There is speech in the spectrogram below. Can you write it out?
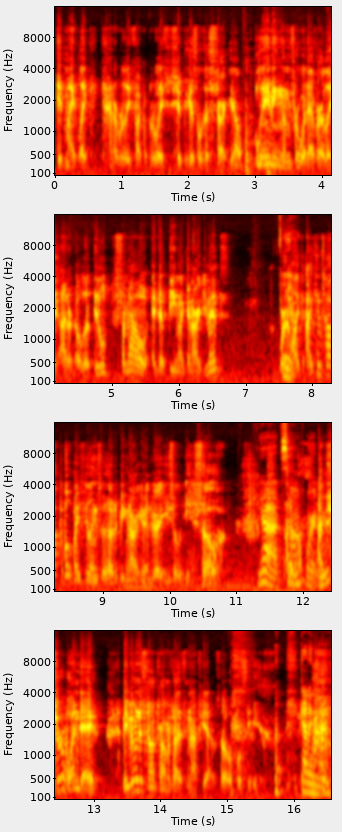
it might like kind of really fuck up the relationship because they'll just start, you know, blaming them for whatever. Like I don't know, it'll somehow end up being like an argument. Where Yeah. I'm like, I can talk about my feelings without it being an argument very easily. So Yeah, it's so important. I'm sure one day, maybe I'm just not traumatized enough yet. So we'll see. Getting there.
